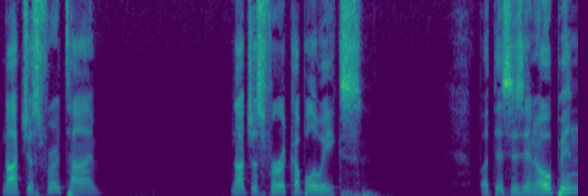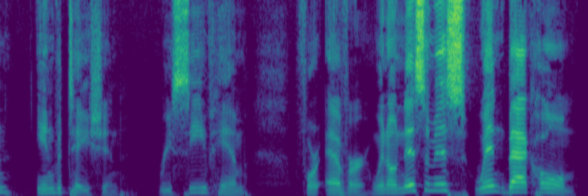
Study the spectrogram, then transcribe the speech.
Not just for a time, not just for a couple of weeks, but this is an open invitation. Receive him forever. When Onesimus went back home,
